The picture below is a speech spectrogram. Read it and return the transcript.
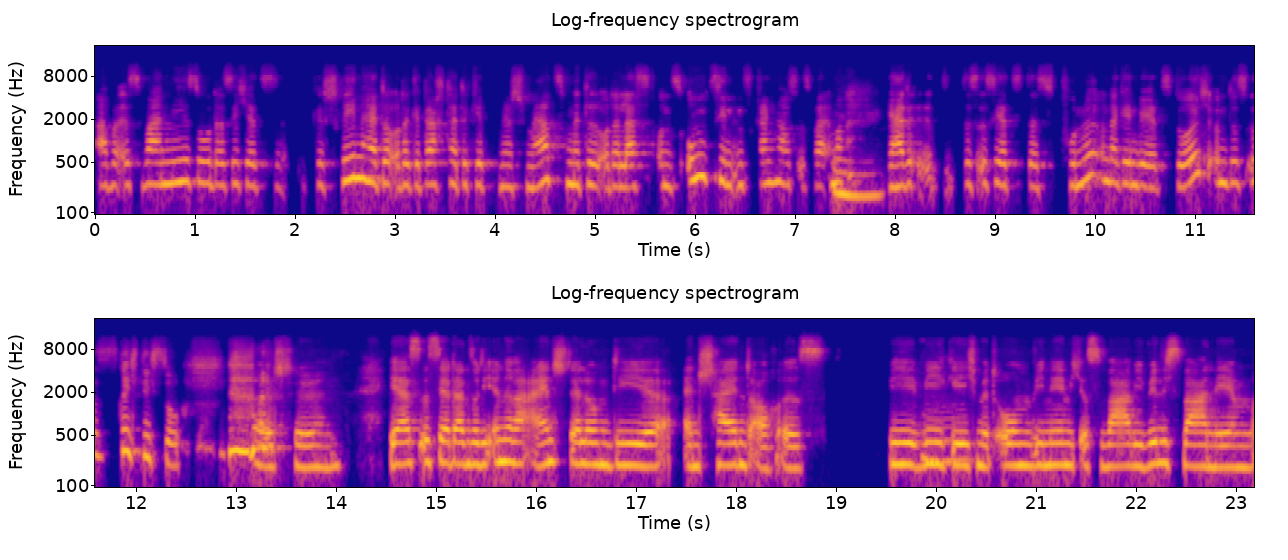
Aber es war nie so, dass ich jetzt geschrien hätte oder gedacht hätte, gebt mir Schmerzmittel oder lasst uns umziehen ins Krankenhaus. Es war immer, mhm. ja, das ist jetzt das Tunnel und da gehen wir jetzt durch und das ist richtig so. Voll schön. Ja, es ist ja dann so die innere Einstellung, die entscheidend auch ist. Wie, wie mhm. gehe ich mit um? Wie nehme ich es wahr? Wie will ich es wahrnehmen?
